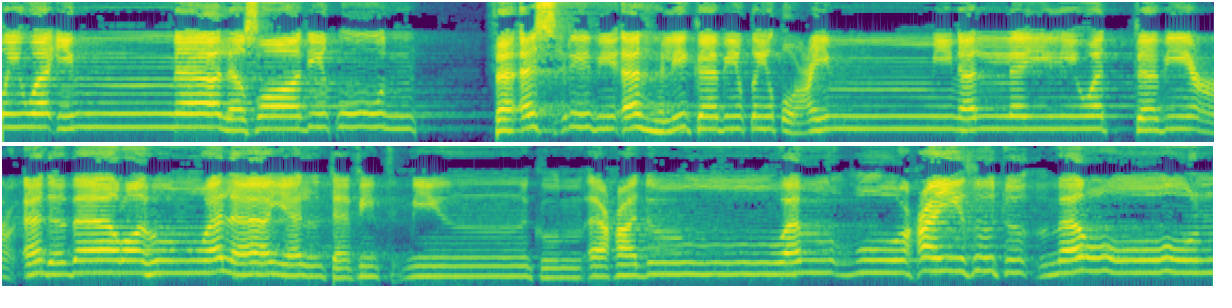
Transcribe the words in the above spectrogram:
وَإِنَّا لَصَادِقُونَ. فَأَسْرِ بِأَهْلِكَ بِقِطْعٍ مِنَ اللَّيْلِ وَاتَّبِعْ أَدْبَارَهُمْ وَلَا يَلْتَفِتْ مِنكُمْ أَحَدٌ وَامْضُوا حَيْثُ تُؤْمَرُونَ.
